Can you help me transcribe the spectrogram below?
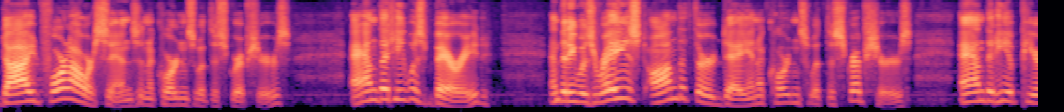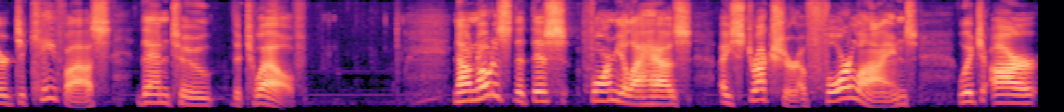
died for our sins in accordance with the Scriptures, and that he was buried, and that he was raised on the third day in accordance with the Scriptures, and that he appeared to Cephas, then to the twelve. Now, notice that this formula has a structure of four lines which are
